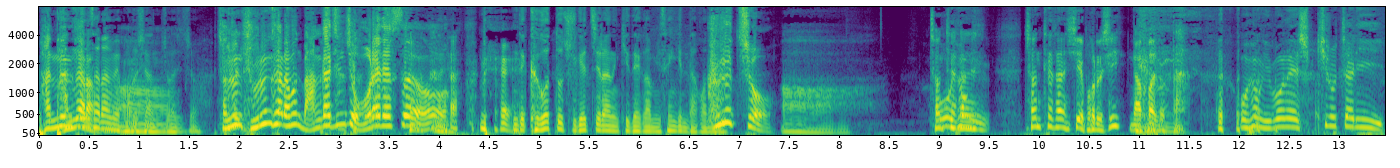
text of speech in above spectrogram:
받는, 받는 사람. 사람 의 버릇이 아. 안 좋아지죠. 주는, 주는 사람은 망가진 지 오래됐어요. 근데 그것도 주겠지라는 기대감이 생긴다거나 그렇죠. 아. 천태산, 어, 형, 천태산 씨의 버릇이 나빠졌다. 어, 형 이번에 10kg짜리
